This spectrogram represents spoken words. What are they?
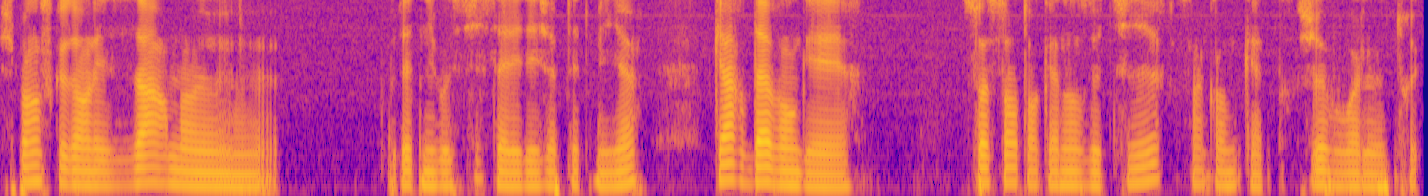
Je pense que dans les armes, euh, peut-être niveau 6, elle est déjà peut-être meilleure. Car d'avant-guerre. 60 en cadence de tir, 54. Je vois le truc.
